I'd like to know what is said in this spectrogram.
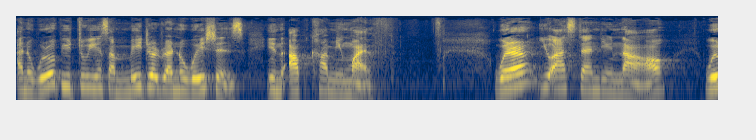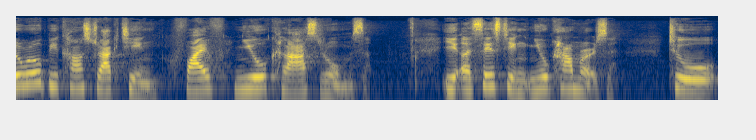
and we'll be doing some major renovations in the upcoming month. Where you are standing now, we will be constructing five new classrooms in assisting newcomers to,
